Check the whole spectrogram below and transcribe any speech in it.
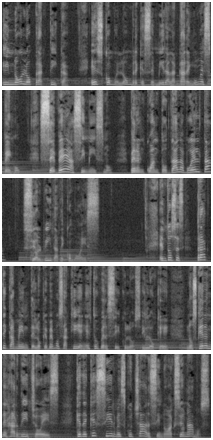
y no lo practica, es como el hombre que se mira la cara en un espejo, se ve a sí mismo, pero en cuanto da la vuelta, se olvida de cómo es. Entonces, prácticamente lo que vemos aquí en estos versículos y lo que nos quieren dejar dicho es que de qué sirve escuchar si no accionamos.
